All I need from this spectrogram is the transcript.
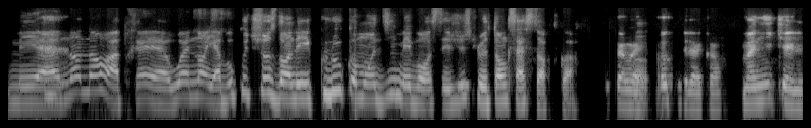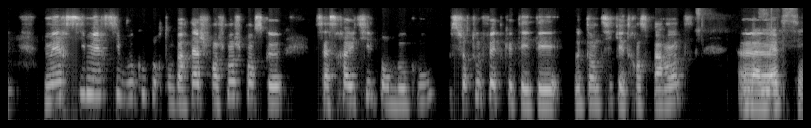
mais non, non, après, ouais, non, il y a beaucoup de choses dans les clous, comme on dit, mais bon, c'est juste le temps que ça sorte, quoi. Ouais. Ok, d'accord. Bah, nickel. Merci, merci beaucoup pour ton partage. Franchement, je pense que ça sera utile pour beaucoup, surtout le fait que tu aies été authentique et transparente. Bah, euh, merci.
